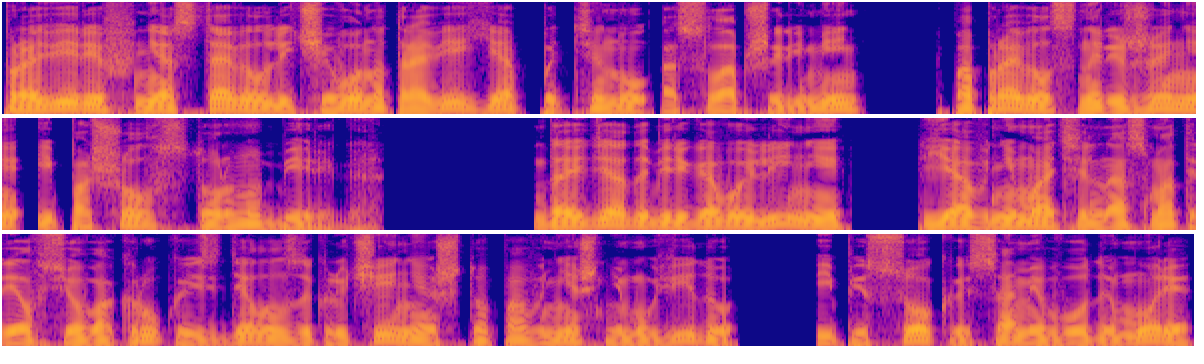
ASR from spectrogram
Проверив, не оставил ли чего на траве, я подтянул ослабший ремень, поправил снаряжение и пошел в сторону берега. Дойдя до береговой линии, я внимательно осмотрел все вокруг и сделал заключение, что по внешнему виду и песок, и сами воды моря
